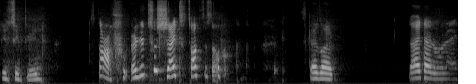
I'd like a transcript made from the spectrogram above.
Do the same thing. Stop. Are you too shy to talk to someone? Guy's like, I don't know that.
